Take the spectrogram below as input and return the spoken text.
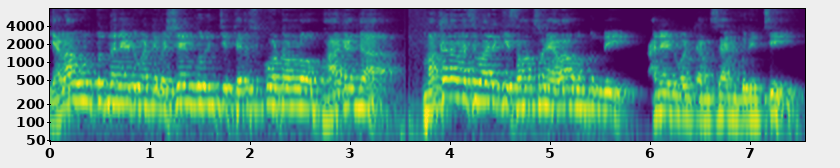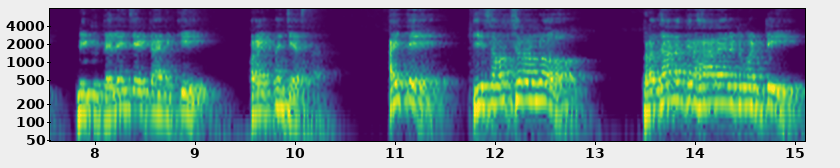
ఎలా ఉంటుందనేటువంటి విషయం గురించి తెలుసుకోవటంలో భాగంగా మకర రాశి వారికి ఈ సంవత్సరం ఎలా ఉంటుంది అనేటువంటి అంశాన్ని గురించి మీకు తెలియజేయటానికి ప్రయత్నం చేస్తాను. అయితే ఈ సంవత్సరంలో ప్రధాన గ్రహాలైనటువంటి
